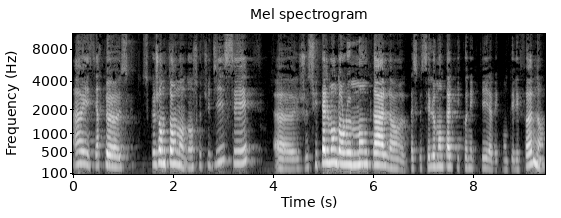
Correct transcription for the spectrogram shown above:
Ah oui, c'est-à-dire que ce que j'entends dans, ce que tu dis, c'est euh, je suis tellement dans le mental hein, parce que c'est le mental qui est connecté avec mon téléphone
